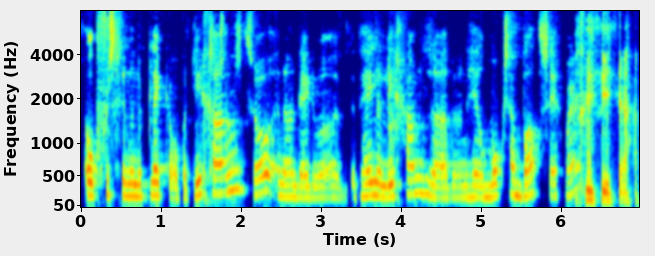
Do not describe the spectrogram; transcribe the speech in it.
op verschillende plekken op het lichaam. Zo. En dan deden we het hele lichaam, dus we hadden een heel moxa-bad, zeg maar. ja.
